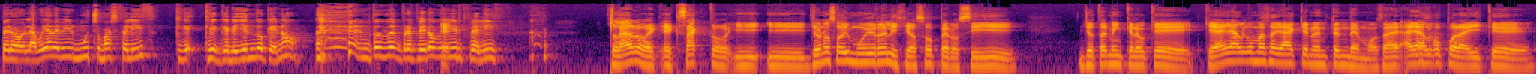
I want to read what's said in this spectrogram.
pero la voy a vivir mucho más feliz que, creyendo que no. Entonces, prefiero eh, vivir feliz. Claro, e-, exacto. Y, yo no soy muy religioso, pero sí, yo también creo que, hay algo más allá que no entendemos. Hay, algo por ahí que,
